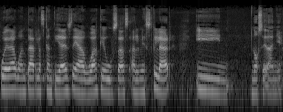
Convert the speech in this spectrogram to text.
pueda aguantar las cantidades de agua que usas al mezclar y no se dañe.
